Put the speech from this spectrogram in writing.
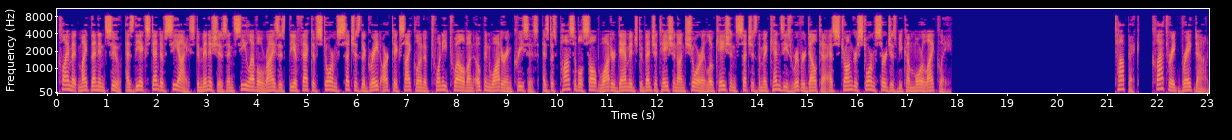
climate might then ensue, as the extent of sea ice diminishes and sea level rises, the effect of storms such as the Great Arctic Cyclone of 2012 on open water increases, as does possible salt water damage to vegetation on shore at locations such as the Mackenzie River Delta as stronger storm surges become more likely. Clathrate breakdown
